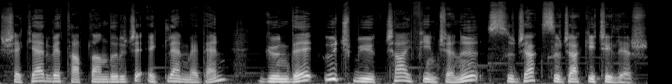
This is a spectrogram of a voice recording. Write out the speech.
Şeker ve tatlandırıcı eklenmeden günde 3 büyük çay fincanı sıcak sıcak içilir.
